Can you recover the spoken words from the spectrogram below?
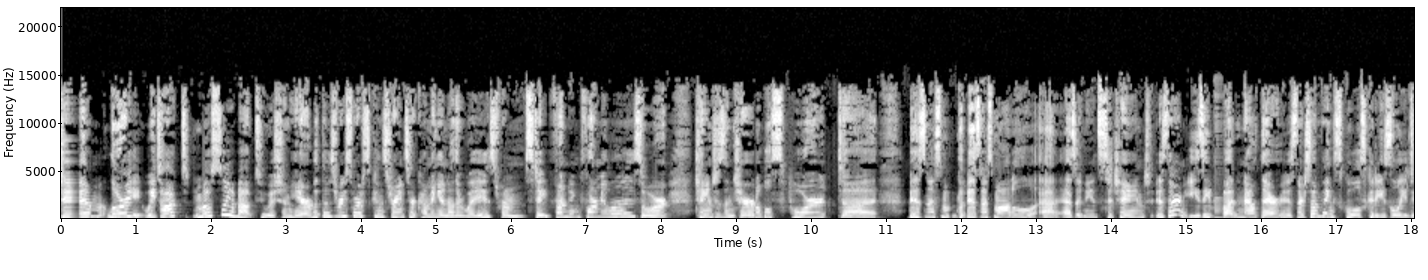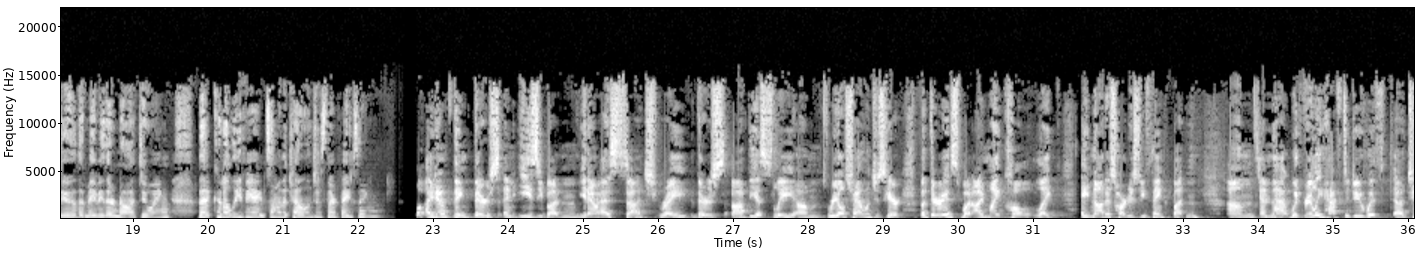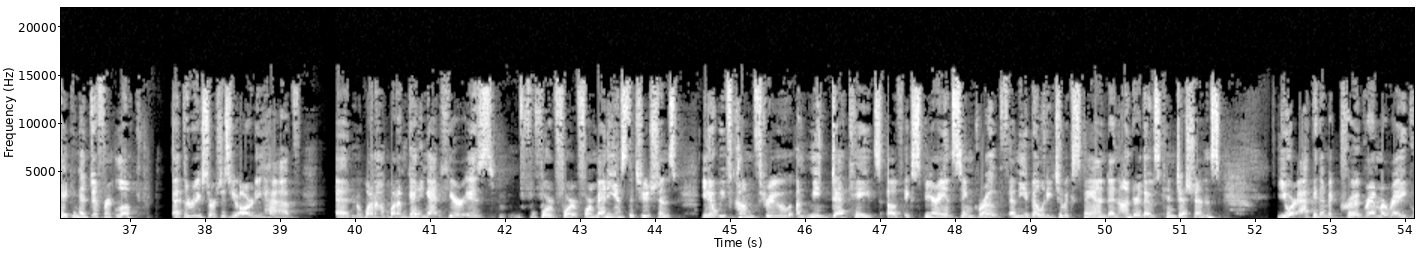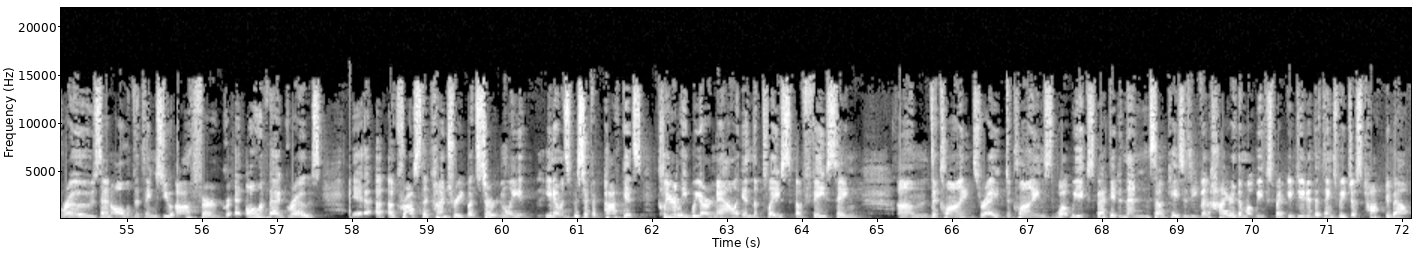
Jim, Lori, we talked mostly about tuition here, but those resource constraints are coming in other ways from state funding formulas or changes in charitable support, uh, business, the business model uh, as it needs to change. Is there an easy button out there? Is there something schools could easily do that maybe they're not doing that could alleviate some of the challenges they're facing? Well, I don't think there's an easy button, you know, as such, right? There's obviously um, real challenges here, but there is what I might call like a not as hard as you think button. Um, and that would really have to do with uh, taking a different look at the resources you already have. And what I'm, what I'm getting at here is for, for, for many institutions, you know, we've come through, I mean, decades of experiencing growth and the ability to expand. And under those conditions, your academic program array grows and all of the things you offer, all of that grows across the country, but certainly, you know, in specific pockets, clearly we are now in the place of facing um, declines, right? Declines what we expected, and then in some cases even higher than what we expected due to the things we just talked about.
